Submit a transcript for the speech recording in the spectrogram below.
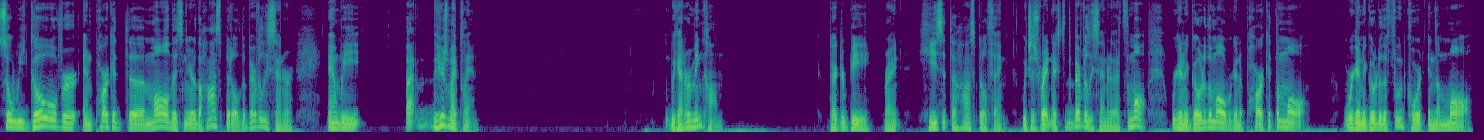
So we go over and park at the mall that's near the hospital, the Beverly Center, and we. Uh, here's my plan. We got to remain calm. Dr. B, right? He's at the hospital thing which is right next to the Beverly Center. That's the mall. We're going to go to the mall. We're going to park at the mall. We're going to go to the food court in the mall.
